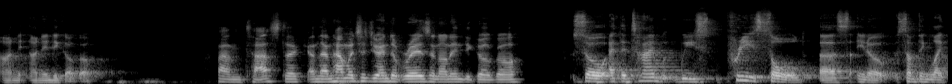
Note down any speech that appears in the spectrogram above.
on on Indiegogo. Fantastic. And then how much did you end up raising on Indiegogo? So at the time we pre-sold, uh, you know, something like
